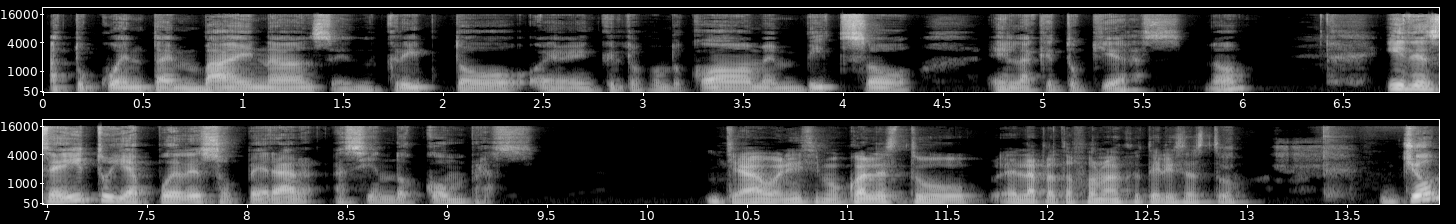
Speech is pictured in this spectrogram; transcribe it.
a tu cuenta en Binance, en Crypto, en Crypto.com, en Bitso, en la que tú quieras, ¿no? Y desde ahí tú ya puedes operar haciendo compras. Ya, buenísimo. ¿Cuál es tu, eh, la plataforma que utilizas tú? Yo,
